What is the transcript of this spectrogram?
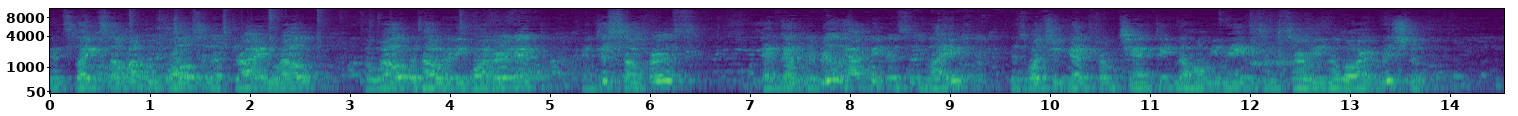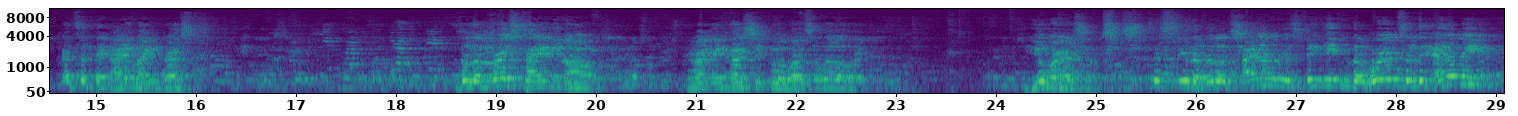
It's like someone who falls in a dry well a well without any water in it and just suffers, and that the real happiness in life is what you get from chanting the holy names and serving the Lord Vishnu. That's the thing I like best. So the first time, you know, Hiranyakashipu was a little like humorous. to see the little child is speaking the words of the enemy.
